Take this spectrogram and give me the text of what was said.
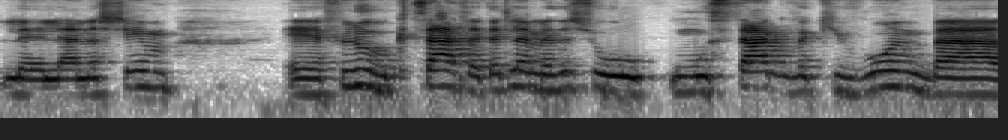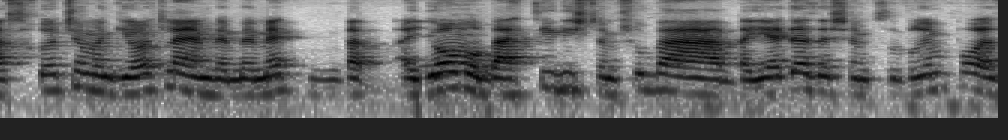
לאנשים אה, אפילו קצת, לתת להם איזשהו מושג וכיוון בזכויות שמגיעות להם, והם באמת היום או בעתיד ישתמשו ב, בידע הזה שהם צוברים פה, אז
